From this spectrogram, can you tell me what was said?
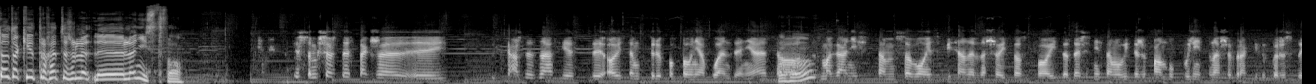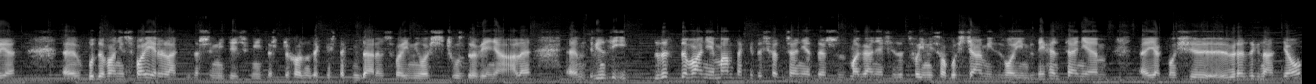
no takie trochę też le, lenistwo. Co, myślę, że to jest tak, że y, każdy z nas jest y, ojcem, który popełnia błędy, nie? To Mhm. zmaganie się z samym sobą jest wpisane w nasze ojcostwo i to też jest niesamowite, że Pan Bóg później te nasze braki wykorzystuje e, w budowaniu swojej relacji z naszymi dziećmi, też przychodząc z jakimś takim darem swojej miłości czy uzdrowienia, ale em, więc i zdecydowanie mam takie doświadczenie też zmagania się ze swoimi słabościami, z moim zniechęceniem, e, jakąś e, rezygnacją.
